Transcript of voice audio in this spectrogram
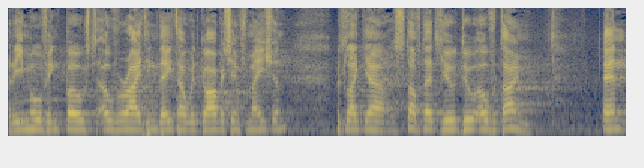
removing posts, overwriting data with garbage information. It's like yeah, stuff that you do over time. And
